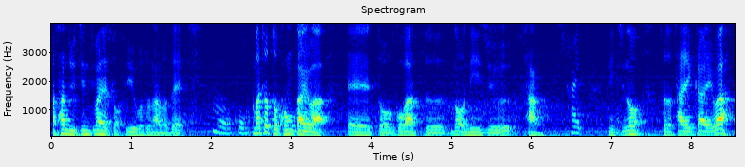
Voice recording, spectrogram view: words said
まあ、31日までということなので、まあ、ちょっと今回は、えー、と5月の23はい。日のちょっと大会は、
